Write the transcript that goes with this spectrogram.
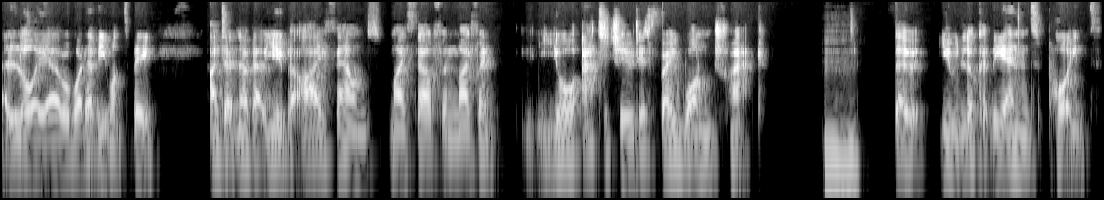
a lawyer or whatever you want to be. I don't know about you, but I found myself and my friend, your attitude is very one track. Mm-hmm. So you look at the end point.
